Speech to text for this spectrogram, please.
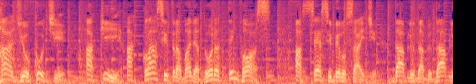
Rádio CUT. Aqui, a classe trabalhadora tem voz. Acesse pelo site www.cult.org.br.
